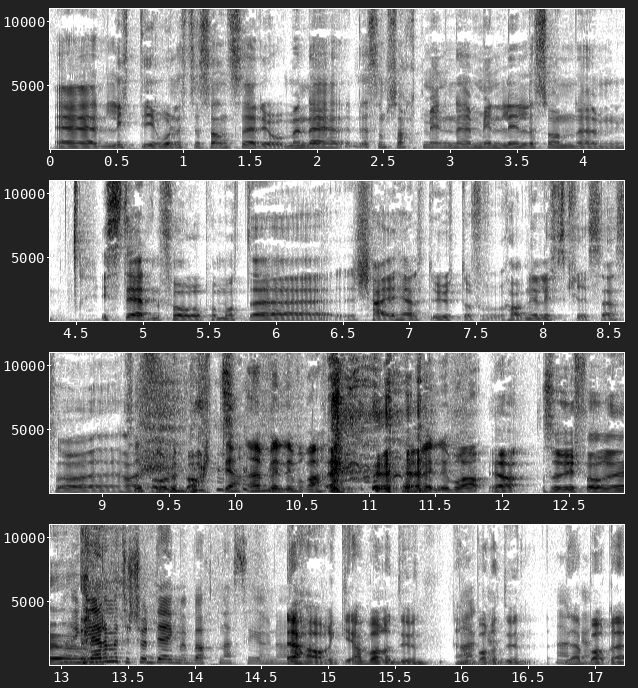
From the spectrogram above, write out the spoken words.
Eh, litt ironisk til sans er det jo. Men det, det er som sagt min, min lille sånn Istedenfor å på en måte skeie helt ut og havne i livskrise, så eh, har Så jeg får fått en bart, ja. Det er veldig bra. Det er veldig bra. Ja, så vi får uh... Jeg gleder meg til å se deg med bart neste gang, da. Jeg har ikke, jeg har bare dun. Jeg har okay. bare dun. okay. jeg, bare,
